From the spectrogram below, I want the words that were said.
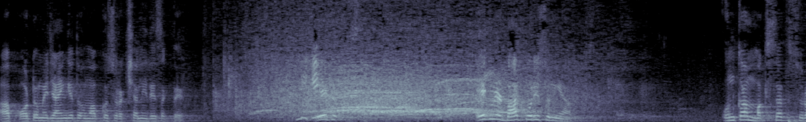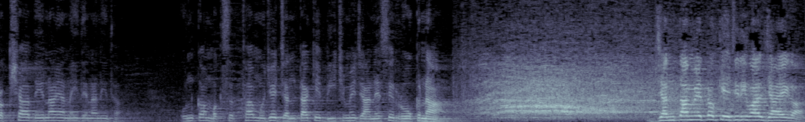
आप ऑटो में जाएँगे तो हम आपको सुरक्षा नहीं दे सकते। लेकिन एक एक मिनट, बात पूरी सुनिए आप। उनका मकसद सुरक्षा देना या नहीं देना नहीं था? उनका मकसद था मुझे जनता के बीच में जाने से रोकना। जनता में तो केजरीवाल जाएगा।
